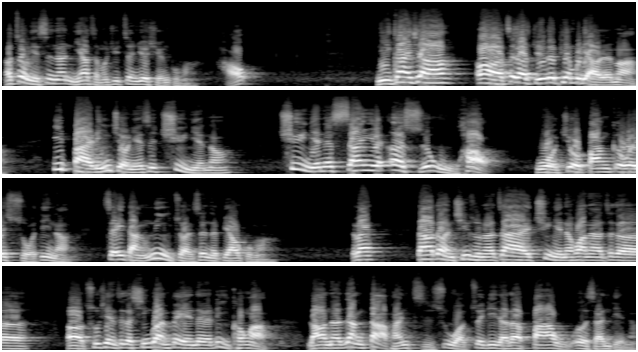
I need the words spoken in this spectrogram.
啊，重点是呢，你要怎么去正确选股嘛？好，你看一下啊，哦，这个绝对骗不了人嘛。一百零九年是去年哦，去年的三月二十五号，我就帮各位锁定了这一档逆转胜的标股嘛，对不对？大家都很清楚呢，在去年的话呢，这个呃出现这个新冠肺炎的利空啊，然后呢，让大盘指数啊最低来到八五二三点啊。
